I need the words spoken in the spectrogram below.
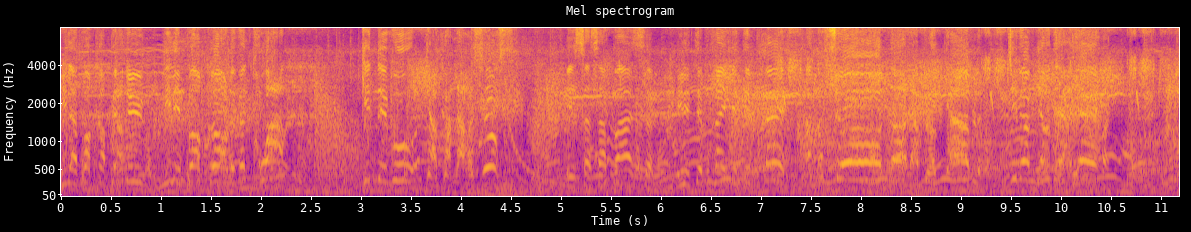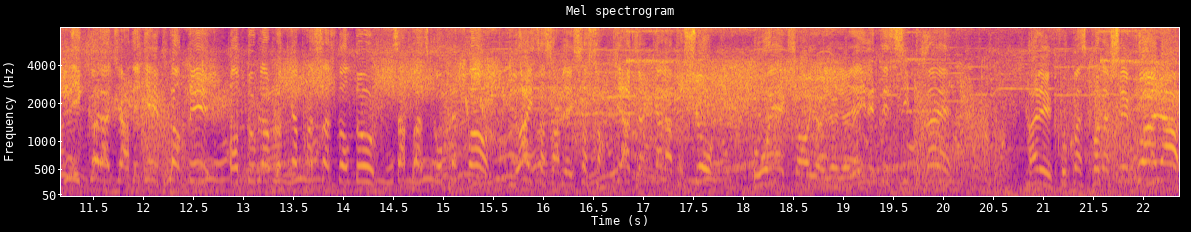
Il n'a pas encore perdu, il n'est pas encore le 23 Kidemu qui a encore de la ressource et ça, ça passe. Il était prêt, il était prêt. Attention, non, l'imbloquable qui va venir derrière. Nicolas Jardinier est planté en double imbloquable, passage dans le dos. Ça passe complètement. Ouais, il s'en sort bien, il s'en sort bien, Jackal, attention. Ouais, oh, il était si prêt. Allez, faut pas se relâcher. Voilà,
